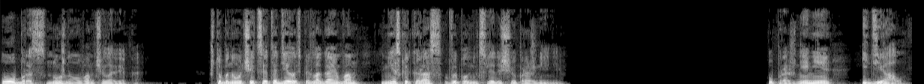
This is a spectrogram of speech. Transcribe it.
образ нужного вам человека. Чтобы научиться это делать, предлагаем вам несколько раз выполнить следующее упражнение. Упражнение «Идеал».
